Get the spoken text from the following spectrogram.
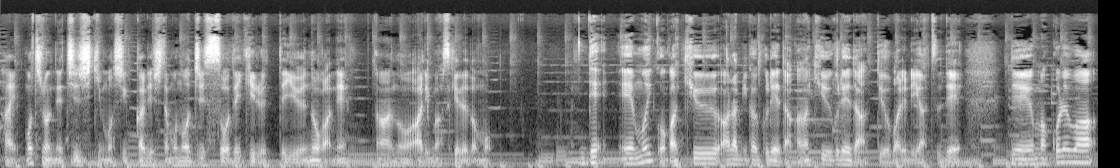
はい、もちろんね知識もしっかりしたものを実装できるっていうのがねあのありますけれどもで、えー、もう一個が旧アラビカグレーダーかな旧グレーダーって呼ばれるやつでで、まあ、これは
